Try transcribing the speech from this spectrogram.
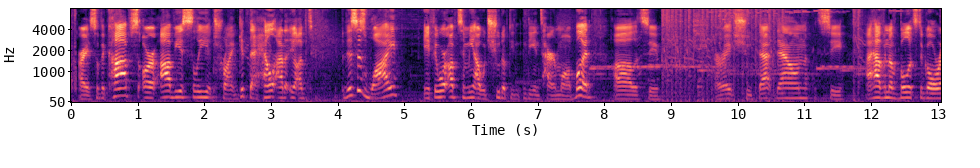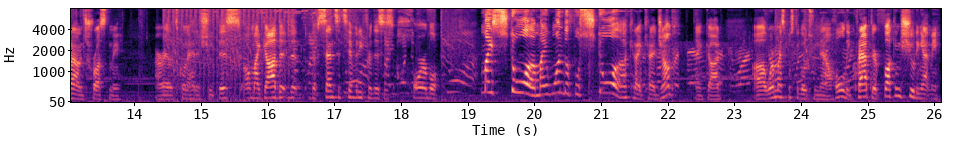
All right, so the cops are obviously trying. Get the hell out of. Uh, this is why, if it were up to me, I would shoot up the, the entire mall. But uh, let's see. All right, shoot that down. Let's see. I have enough bullets to go around. Trust me. All right, let's go ahead and shoot this. Oh my God, the the, the sensitivity for this is horrible. My store, my wonderful store. Can I can I jump? Thank God. Uh, where am I supposed to go to now? Holy crap, they're fucking shooting at me.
